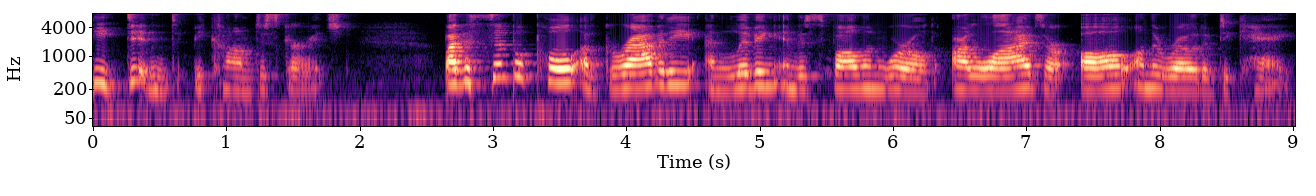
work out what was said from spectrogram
he didn't become discouraged. By the simple pull of gravity and living in this fallen world, our lives are all on the road of decay.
